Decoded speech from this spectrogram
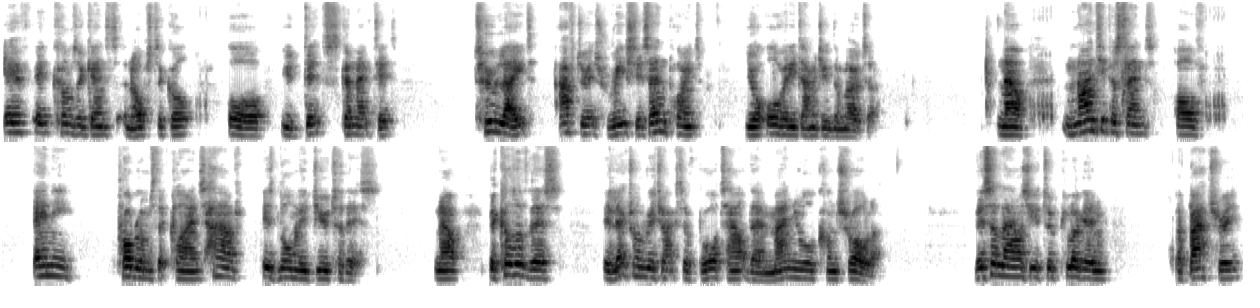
if it comes against an obstacle or you disconnect it too late after it's reached its endpoint, you're already damaging the motor. Now, 90% of any problems that clients have is normally due to this. Now, because of this, Electron Retracts have brought out their manual controller. This allows you to plug in a battery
